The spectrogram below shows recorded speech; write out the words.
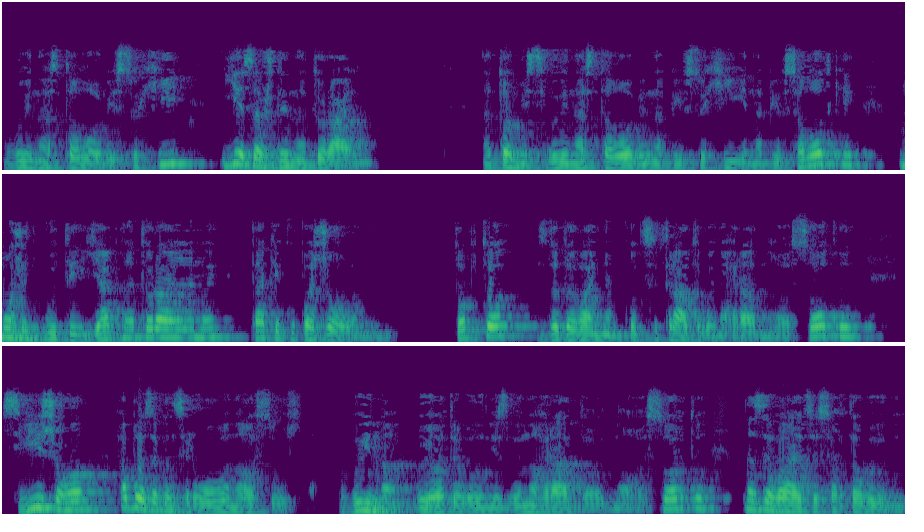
Вина столові сухі є завжди натуральні. Натомість вина столові напівсухі і напівсолодкі можуть бути як натуральними, так і купажованими, тобто з додаванням концентрату виноградного соку, свіжого або законсервованого сусла. Вина, виготовлені з винограду одного сорту, називаються сортовими.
